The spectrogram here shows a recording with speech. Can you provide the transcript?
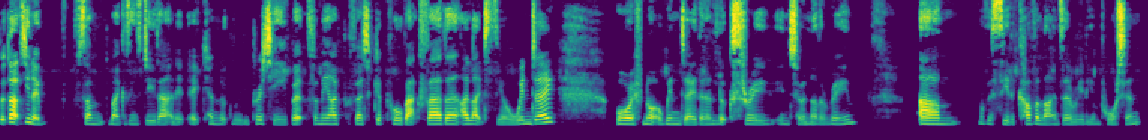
but that's you know some magazines do that and it, it can look really pretty. But for me, I prefer to pull back further. I like to see a window or if not a window, then a look through into another room. Um, obviously, the cover lines are really important,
